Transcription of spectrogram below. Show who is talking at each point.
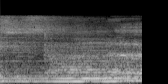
Speaker 1: This is gonna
